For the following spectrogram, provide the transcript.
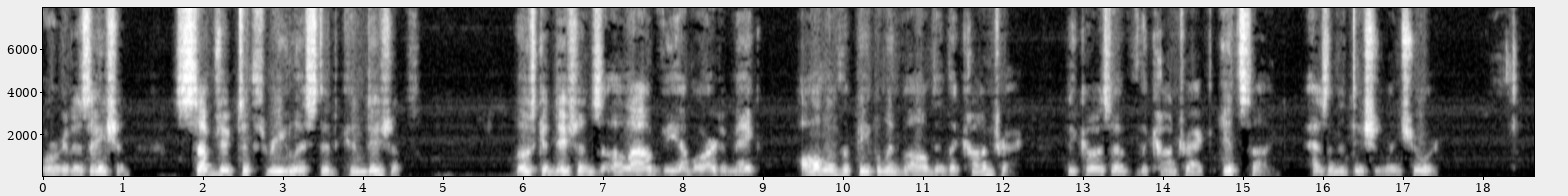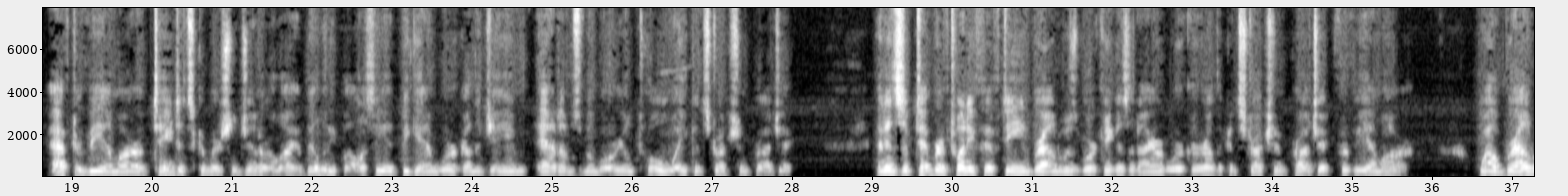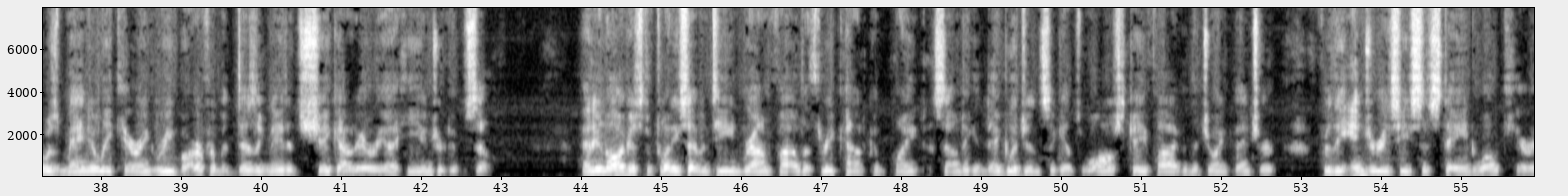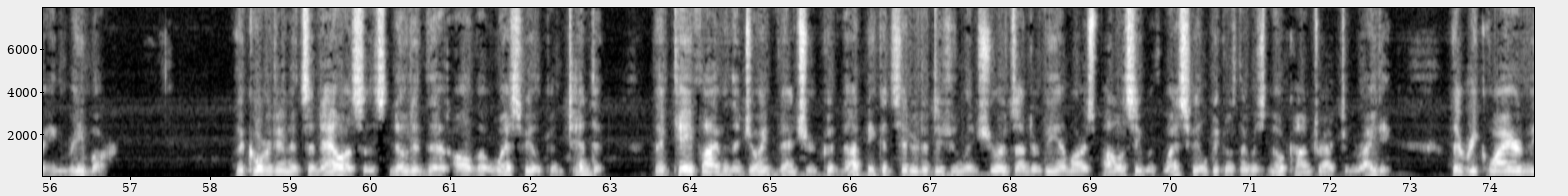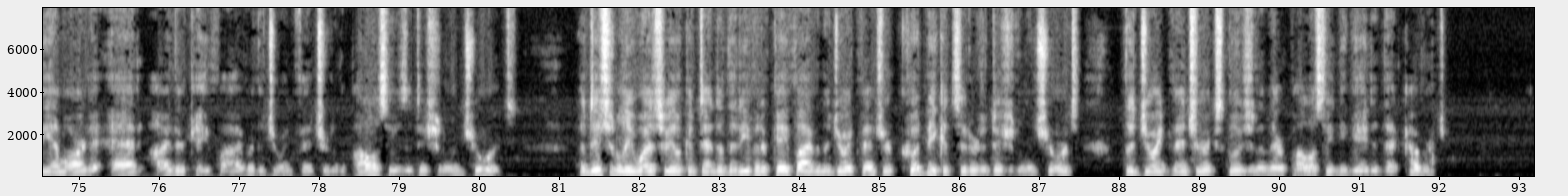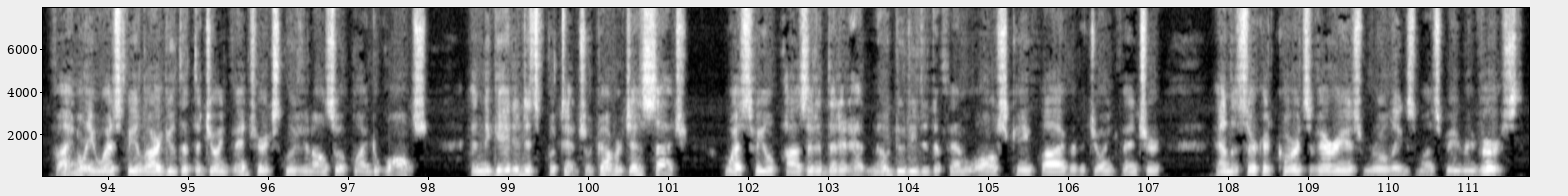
organization, subject to three listed conditions. Those conditions allowed VMR to make all of the people involved in the contract because of the contract it signed as an additional insured. After VMR obtained its commercial general liability policy, it began work on the Jane Addams Memorial Tollway construction project. And in September of 2015, Brown was working as an iron worker on the construction project for VMR. While Brown was manually carrying rebar from a designated shakeout area, he injured himself. And in August of 2017, Brown filed a three count complaint sounding in negligence against Walsh K5 and the joint venture for the injuries he sustained while carrying rebar. The court, in its analysis, noted that although Westfield contended that K5 and the joint venture could not be considered additional insureds under VMR's policy with Westfield because there was no contract in writing that required VMR to add either K5 or the joint venture to the policy as additional insureds. Additionally, Westfield contended that even if K5 and the joint venture could be considered additional insureds, the joint venture exclusion in their policy negated that coverage. Finally, Westfield argued that the joint venture exclusion also applied to Walsh and negated its potential coverage. As such, Westfield posited that it had no duty to defend Walsh K5 or the joint venture, and the circuit court's various rulings must be reversed.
